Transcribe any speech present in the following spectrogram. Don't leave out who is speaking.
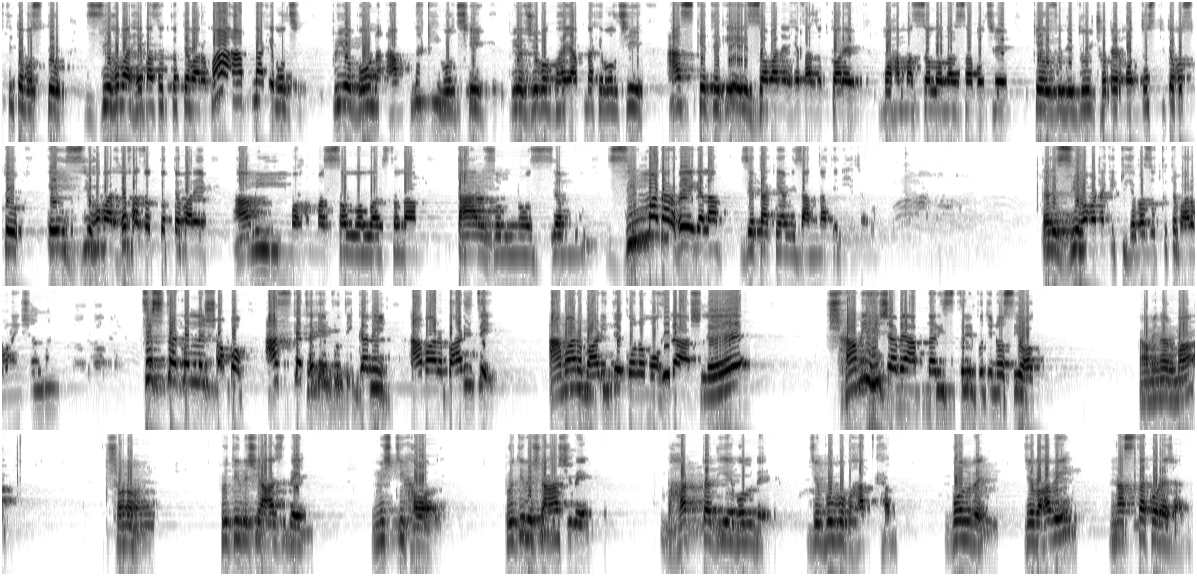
Speaker 1: স্থিত বস্তু, জিহবার হেফাজত করতে পারো। মা, আপনাকে বলছি, প্রিয় বোন আপনাকে বলছি, প্রিয় যুবক ভাই, আপনাকে বলছি, আজকে থেকে এই জবানের হেফাজত করেন। মোহাম্মদ সাল্লাহ বলছে, কেউ যদি দুই ঠোঁটের মধ্যস্থিত বস্তু এই জিহবার হেফাজত করতে পারে, আমি মোহাম্মদ সাল্লাহ সাল্লাম তার জন্য জিম্মাদার হয়ে গেলাম যে তাকে আমি জান্নাতে নিয়ে যাব। তাহলে জিহবাটাকে একটু হেফাজত করতে পারব না ইনশাআল্লাহ? চেষ্টা করলে সম্ভব। আজকে থেকে প্রতিজ্ঞা নেই। আমার বাড়িতে আমার বাড়িতে কোনো মহিলা আসলে স্বামী হিসাবে আপনার স্ত্রীর প্রতি নসিহত। আমিনার মা, শোনো, প্রতিবেশী আসবে মিষ্টি খাওয়াবে। প্রতিবেশী আসবে ভাতটা দিয়ে বলবে যে, বুবু ভাত খাবে। বলবে যে ভাবি নাস্তা করে যায়।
